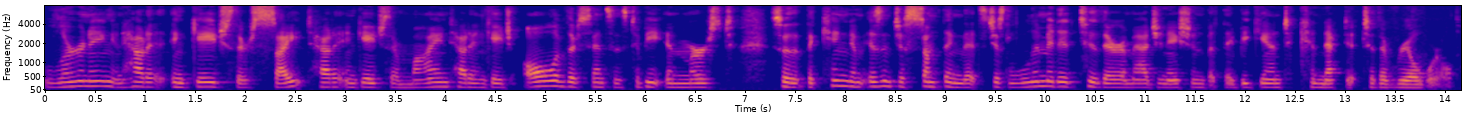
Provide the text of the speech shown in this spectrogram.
learning and how to engage their sight, how to engage their mind, how to engage all of their senses to be immersed so that the kingdom isn't just something that's just limited to their imagination, but they begin to connect it to the real world.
